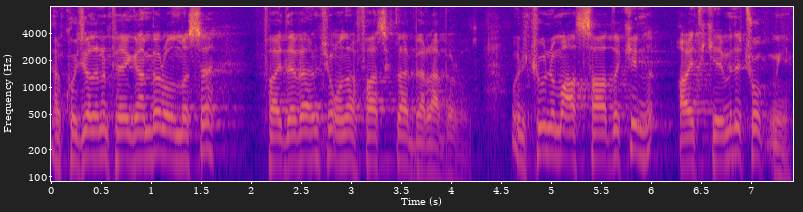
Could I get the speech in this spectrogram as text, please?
Yani kocaların peygamber olması fayda vermiş çünkü onlar fasıklar beraber oldu. Onun kûnû ma'as sadıkîn ayet-i kerimede çok mühim.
